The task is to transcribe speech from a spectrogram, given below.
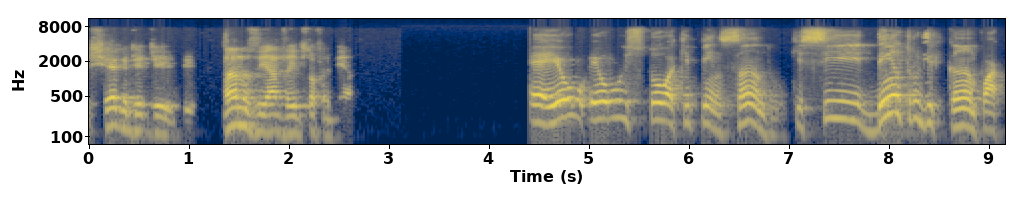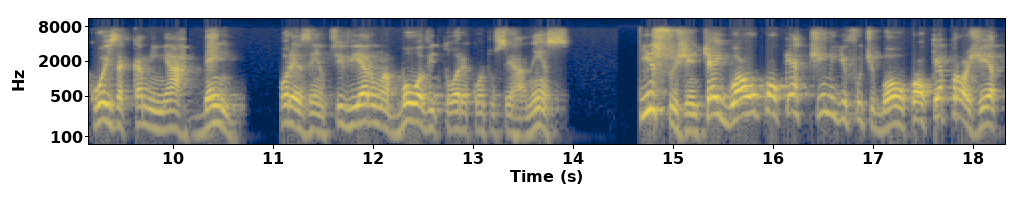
chega de, de, de anos e anos aí de sofrimento. É, eu, eu estou aqui pensando que se dentro de campo a coisa caminhar bem, por exemplo, se vier uma boa vitória contra o Serranense, isso, gente, é igual qualquer time de futebol, qualquer projeto.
